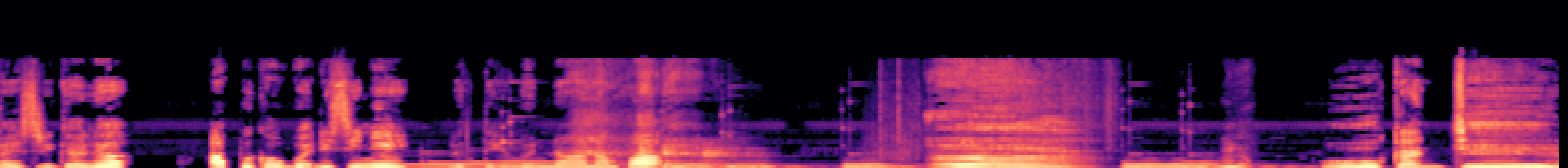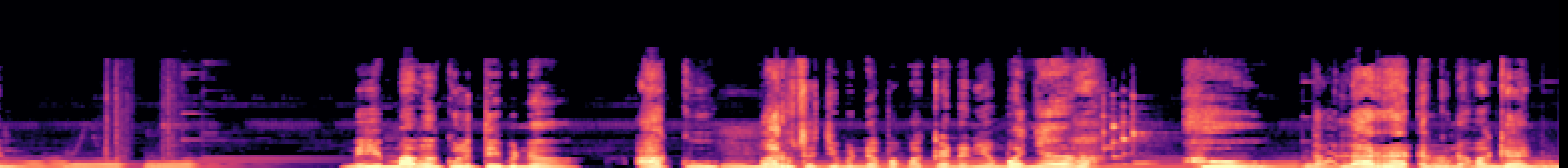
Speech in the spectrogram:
Hai serigala, apa kau buat di sini? Letih benar nampak. Hmm? Oh, kancil. Memang aku letih benar. Aku Hmm. baru saja mendapat makanan yang banyak. Huh, tak larat aku nak makan.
